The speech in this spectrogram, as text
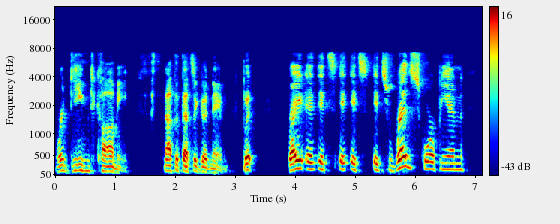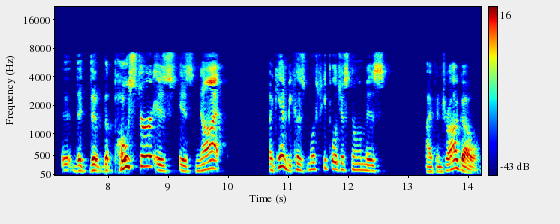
redeemed Kami. Not that that's a good name, but right? It, it's it, it's it's Red Scorpion. Uh, the the the poster is is not again because most people just know him as Ivan Drago,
